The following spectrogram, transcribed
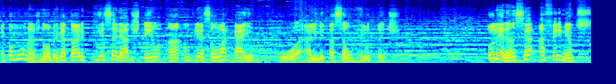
É comum, mas não obrigatório, que esses aliados tenham a ampliação lacaio ou a limitação relutante. Tolerância a ferimentos.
